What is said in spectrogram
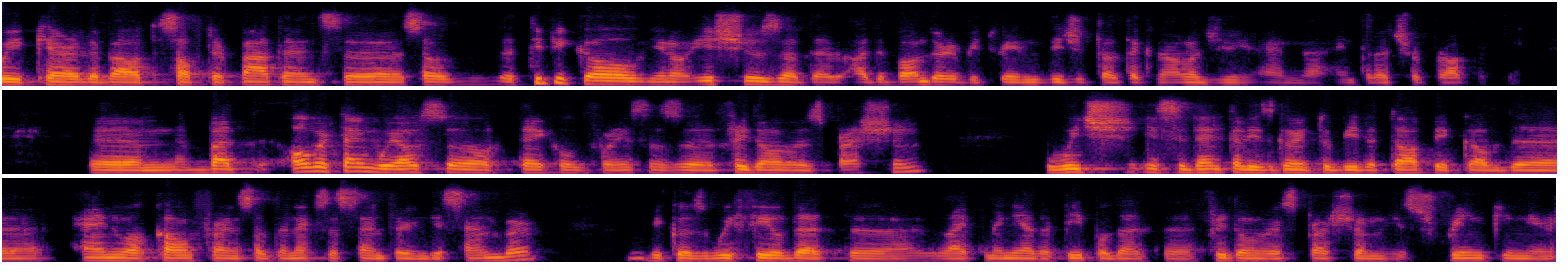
we cared about software patents. Uh, so the typical, you know, issues at the at the boundary between digital technology and uh, intellectual property. Um, but over time, we also tackled, for instance, uh, freedom of expression, which incidentally is going to be the topic of the annual conference of the Nexa Center in December, because we feel that, uh, like many other people, that uh, freedom of expression is shrinking and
